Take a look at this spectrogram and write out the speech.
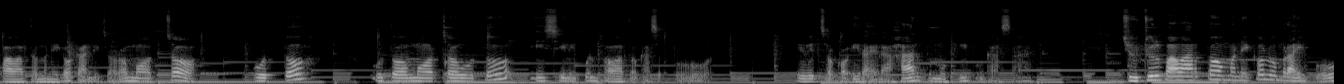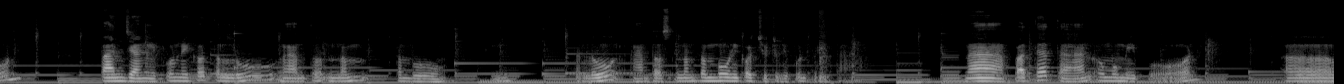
pawarto menika kanthi cara maca utuh utawa maca utuh isinipun pawarto kasebut. Wiwit saka irah-irahan dumugi pungkasan. Judul pawarto menika lumrahipun panjangipun nika telu ngantos 6 tembung. Telu ngantos 6 tembung nika judulipun berita. Nah padatan umumipun uh,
